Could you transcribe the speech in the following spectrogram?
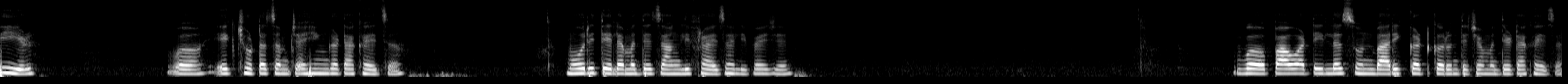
तीळ व एक छोटा चमचा हिंग टाकायचं. मोहरी तेलामध्ये चांगली फ्राय झाली पाहिजे. व पाववाटी लसूण बारीक कट करून त्याच्यामध्ये टाकायचं.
